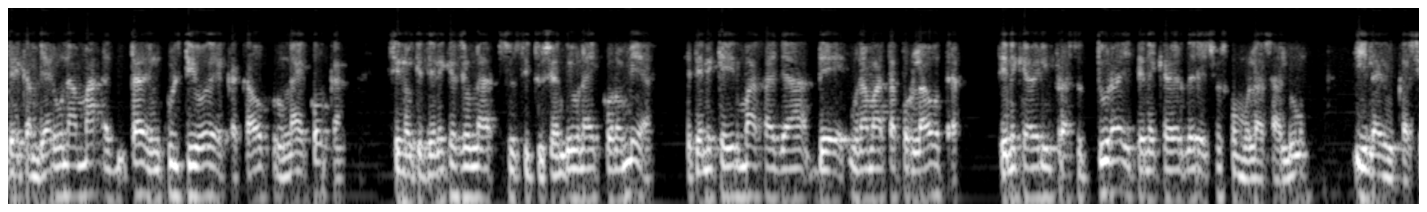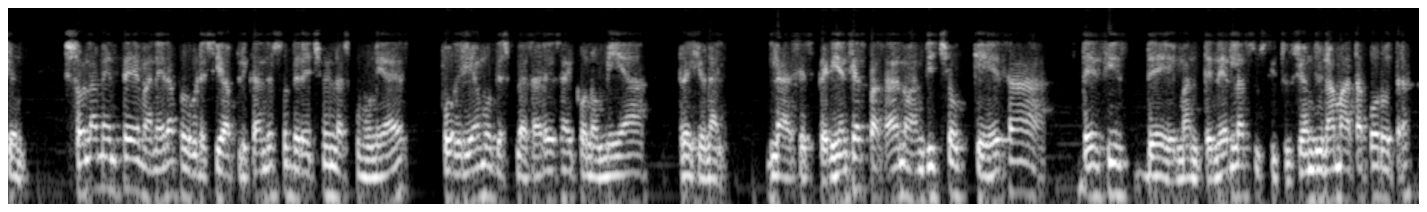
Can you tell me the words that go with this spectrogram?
de cambiar una mata de un cultivo de cacao por una de coca, sino que tiene que ser una sustitución de una economía, que tiene que ir más allá de una mata por la otra. Tiene que haber infraestructura y tiene que haber derechos como la salud y la educación. Solamente de manera progresiva, aplicando estos derechos en las comunidades, podríamos desplazar esa economía regional. Las experiencias pasadas nos han dicho que esa tesis de mantener la sustitución de una mata por otra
